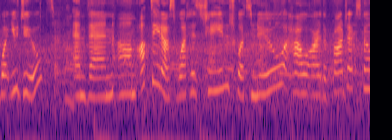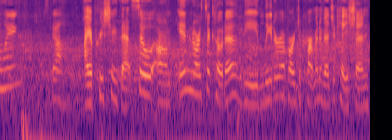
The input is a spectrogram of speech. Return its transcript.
what you do. Certainly. And then um, update us what has changed, what's new, how are the projects going. Yeah. I appreciate that. So, um, in North Dakota, the leader of our Department of Education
